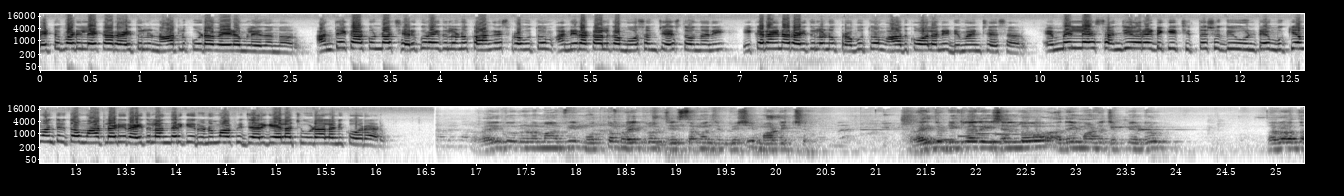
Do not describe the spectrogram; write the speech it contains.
పెట్టుబడి లేక రైతులు నాట్లు కూడా వేయడం లేదన్నారు. అంతేకాకుండా చెరుకు రైతులను కాంగ్రెస్ ప్రభుత్వం అన్ని రకాలుగా మోసం చేస్తోందని ఇకనైనా రైతులను ప్రభుత్వం ఆదుకోవాలని డిమాండ్ చేశారు. ఎమ్మెల్యే సంజీవ్ రెడ్డికి చిత్తశుద్ధి ఉంటే ముఖ్యమంత్రితో మాట్లాడి రైతులందరికీ రుణమాఫీ జరిగేలా చూడాలని కోరారు. రైతు రుణమాఫీ మొత్తం రైతులకు చేస్తామని చెప్పేసి మాట ఇచ్చారు రైతు డిక్లరేషన్లో అదే మాట చెప్పిండ్రు. తర్వాత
